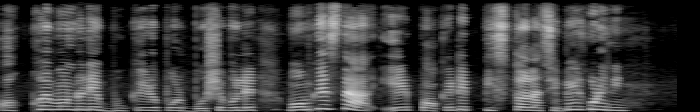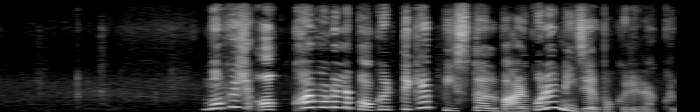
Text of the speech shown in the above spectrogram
অক্ষয় মণ্ডলের বুকের ওপর বসে বললেন, বোমকেশদা, এর পকেটে পিস্তল আছে, বের করে নিন। বোমকেশ অক্ষয় মণ্ডলের পকেট থেকে পিস্তল বার করে নিজের পকেটে রাখল।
